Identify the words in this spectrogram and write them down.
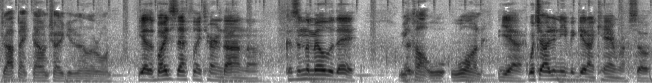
Drop back down, try to get another one. Yeah, the bite's definitely turned on, though. Because in the middle of the day... We uh, caught one. Yeah, which I didn't even get on camera, so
